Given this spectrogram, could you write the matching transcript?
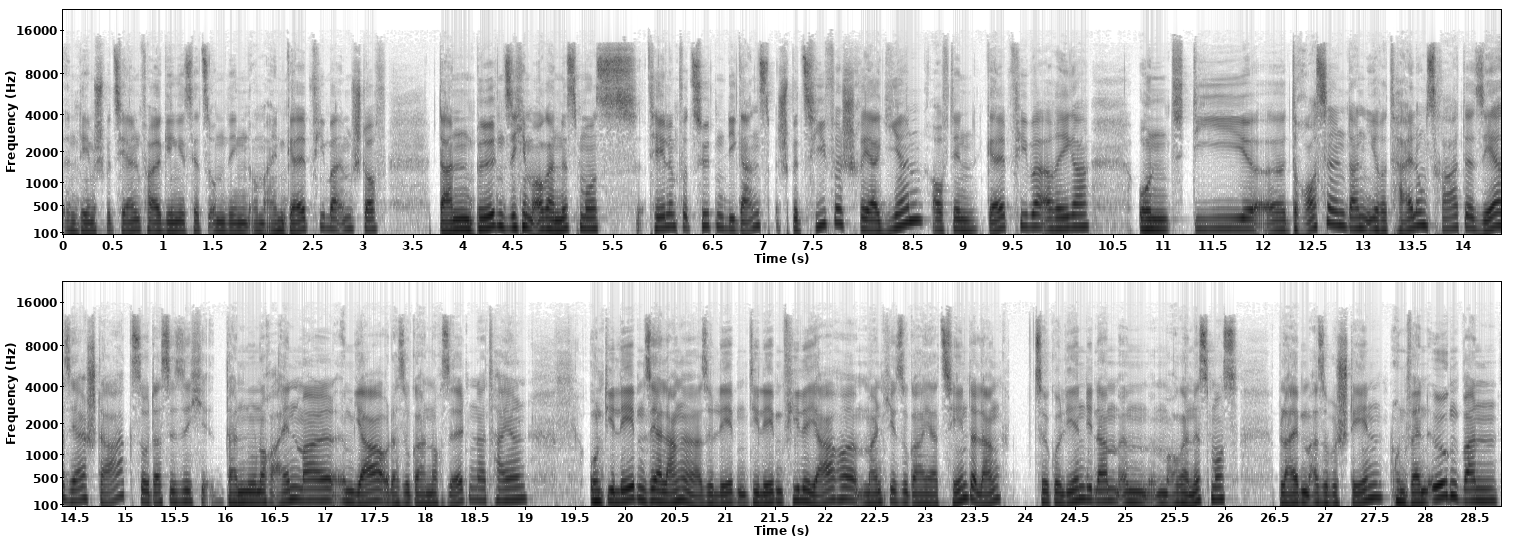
in dem speziellen Fall ging es jetzt um, den, um einen Gelbfieberimpfstoff, dann bilden sich im Organismus T-Lymphozyten, die ganz spezifisch reagieren auf den Gelbfiebererreger und die äh, drosseln dann ihre Teilungsrate sehr, sehr stark, so dass sie sich dann nur noch einmal im Jahr oder sogar noch seltener teilen. Und die leben sehr lange, also leben, die leben viele Jahre, manche sogar Jahrzehnte lang, zirkulieren die dann im, im Organismus, bleiben also bestehen. Und wenn irgendwann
